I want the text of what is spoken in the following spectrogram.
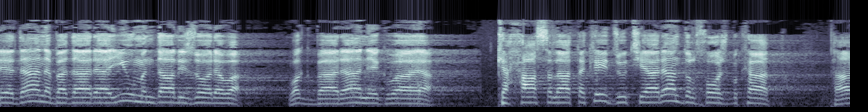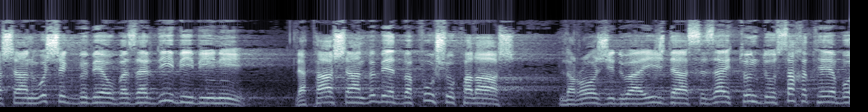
لێدانە بەدارایی و منداڵی زۆرەوە وەک بارانێک وایە. کە حاصلاتەکەی جوتیاران دڵخۆش بکات پاشان وشک ببێ و بە زەردی بیبینی. لە پاشان ببێت بە پوش و پەلاش لە ڕۆژی دواییشدا سزای تند و سەخت هەیە بۆ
